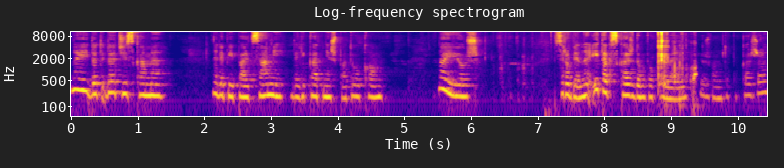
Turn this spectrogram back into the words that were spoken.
No i do, dociskamy najlepiej palcami, delikatnie szpatułką. No i już zrobione. I tak z każdą po kolei. Już Wam to pokażę.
